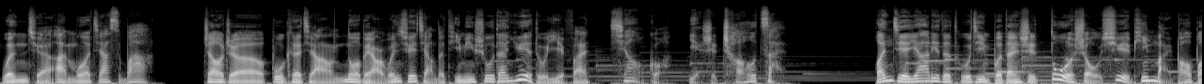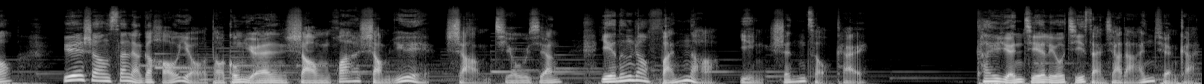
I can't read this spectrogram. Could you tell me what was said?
温泉按摩加 SPA，照着布克奖、诺贝尔文学奖的提名书单阅读一番，效果也是超赞。缓解压力的途径不单是剁手血拼买包包，约上三两个好友到公园赏花、赏月、赏秋香，也能让烦恼。隐身走开，开源节流积攒下的安全感，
